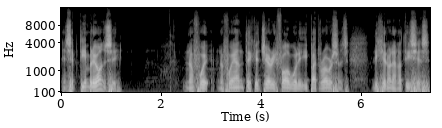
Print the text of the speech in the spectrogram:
En septiembre 11 no fue, no fue antes que Jerry Falwell y Pat Robertson dijeron las noticias.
